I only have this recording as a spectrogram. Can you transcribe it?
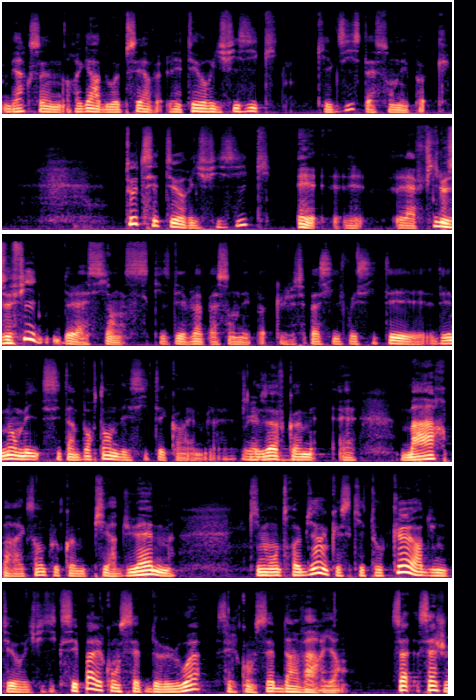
Bergson regarde ou observe les théories physiques qui existent à son époque, toutes ces théories physiques, et la philosophie de la science qui se développe à son époque. Je ne sais pas s'il faut citer des noms, mais c'est important de les citer quand même. Les philosophes comme euh, Marr, par exemple, ou comme Pierre Duhem, qui montrent bien que ce qui est au cœur d'une théorie physique, c'est pas le concept de loi, c'est le concept d'invariant. Ça, ça je,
